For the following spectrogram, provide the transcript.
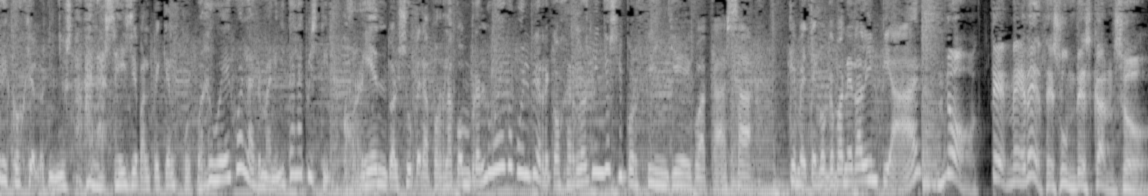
Recoge a los niños, a las 6 lleva al peque al fútbol, luego a la hermanita a la piscina, corriendo al súper por la compra, luego vuelve a recoger a los niños y por fin llego a casa. ¿Que me tengo que poner a limpiar? No, te mereces un descanso.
